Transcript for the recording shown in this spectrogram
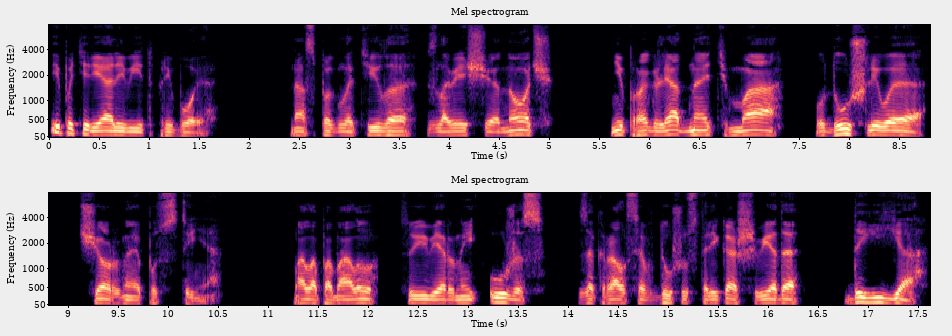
и потеряли вид прибоя. Нас поглотила зловещая ночь, непроглядная тьма, удушливая черная пустыня. Мало-помалу суеверный ужас закрался в душу старика-шведа, да и я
